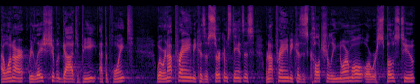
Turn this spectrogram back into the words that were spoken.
I want our relationship with God to be at the point where we're not praying because of circumstances, we're not praying because it's culturally normal or we're supposed to,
